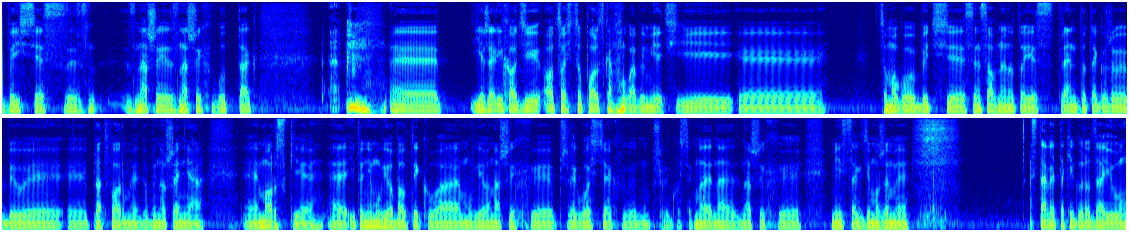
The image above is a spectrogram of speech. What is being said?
wyjście z, z, z, naszy, z naszych wód, tak? E, Jeżeli chodzi o coś, co Polska mogłaby mieć i co mogłoby być e, sensowne, no to jest trend do tego, żeby były e, platformy do wynoszenia e, morskie i to nie mówię o Bałtyku, a mówię o naszych przyległościach, no przyległościach, na, na naszych miejscach, gdzie możemy stawiać takiego rodzaju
